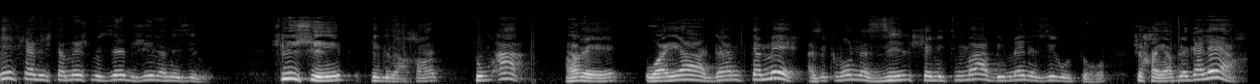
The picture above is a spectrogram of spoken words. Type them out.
אי אפשר להשתמש בזה בשביל הנזירות. שלישית, תגלחת טומאה. הרי הוא היה גם טמא, אז זה כמו נזיר שנטמע בימי נזירותו, שחייב לגלח.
